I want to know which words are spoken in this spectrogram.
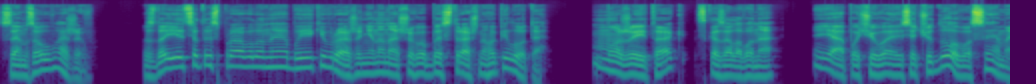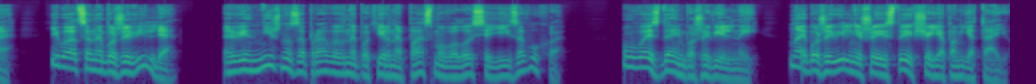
Сем зауважив Здається, ти справила неабиякі враження на нашого безстрашного пілота. Може, і так, сказала вона. Я почуваюся чудово, Семе. Хіба це не божевілля? Він ніжно заправив непокірне пасмо волосся їй за вухо. Увесь день божевільний, найбожевільніший із тих, що я пам'ятаю.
